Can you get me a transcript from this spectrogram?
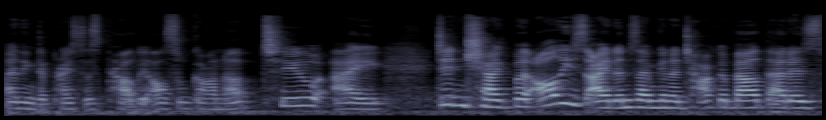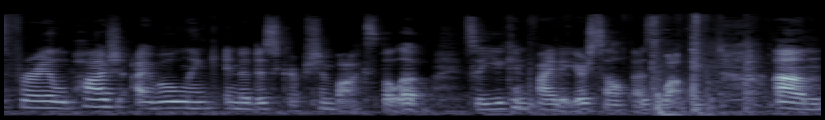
I think the price has probably also gone up too. I didn't check, but all these items I'm gonna talk about, that is Fauré Le Page, I will link in the description box below so you can find it yourself as well. Um,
